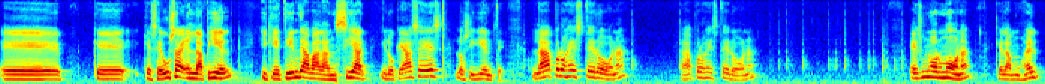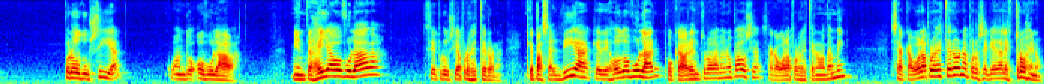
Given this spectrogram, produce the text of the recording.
eh, que, que se usa en la piel y que tiende a balancear. Y lo que hace es lo siguiente. La progesterona, la progesterona, es una hormona que la mujer producía cuando ovulaba. Mientras ella ovulaba, se producía progesterona. ¿Qué pasa? El día que dejó de ovular, porque ahora entró a la menopausia, se acabó la progesterona también. Se acabó la progesterona, pero se queda el estrógeno,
